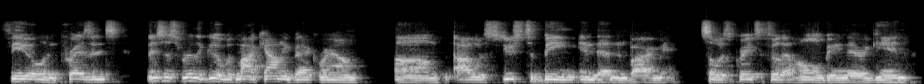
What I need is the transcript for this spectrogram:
feel and presence. And it's just really good with my accounting background. Um, I was used to being in that environment. So it's great to feel at home being there again.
